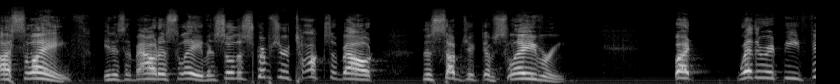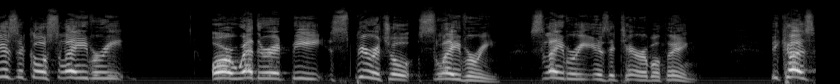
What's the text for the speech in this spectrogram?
a slave. It is about a slave. And so the scripture talks about the subject of slavery. But whether it be physical slavery or whether it be spiritual slavery, slavery is a terrible thing. Because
